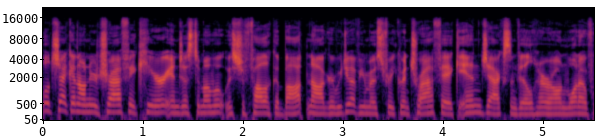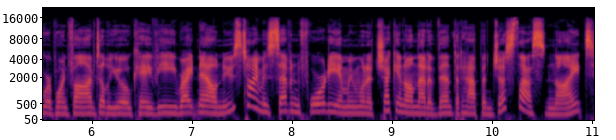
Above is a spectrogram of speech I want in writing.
We'll check in on your traffic here in just a moment with Shafalika Botnager. We do have your most frequent traffic in Jacksonville here on 104.5 WOKV. Right now, news time is 740, and we want to check in on that event that happened just last night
